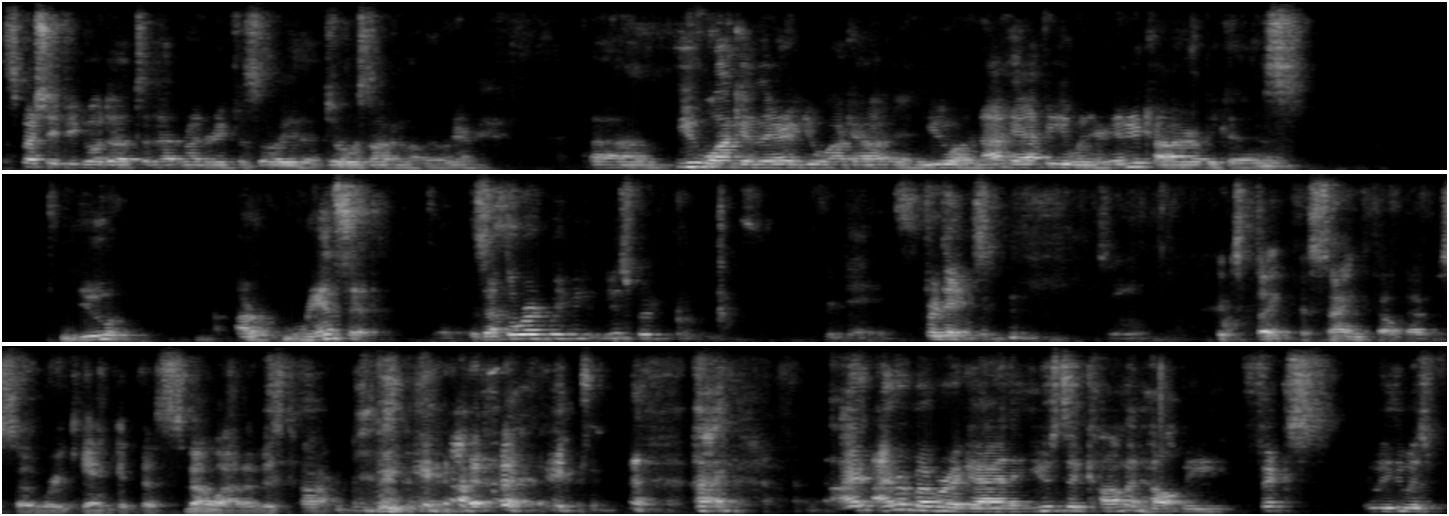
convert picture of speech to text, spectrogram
especially if you go to, to that rendering facility that Joe was talking about earlier. Um, You walk in there, and you walk out, and you are not happy when you're in your car because you are rancid. Is that the word we use for, for days. for days? It's like the Seinfeld episode where he can't get the smell out of his car. I, I I remember a guy that used to come and help me fix, he was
